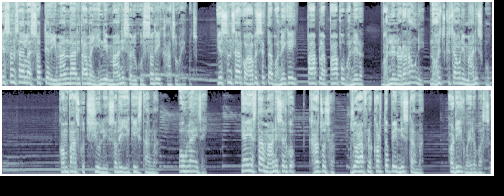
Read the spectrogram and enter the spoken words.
यस संसारलाई सत्य र इमान्दारितामा हिँड्ने मानिसहरूको सधैँ खाँचो भएको छ। यस संसारको आवश्यकता भनेकै पापलाई पाप हो भनेर भन्न नडराउने नहिचकिचाउने मानिसको कम्पासको सियोले सधैँ एकै स्थानमा औलाए जाइ यहाँ यस्ता मानिसहरूको खाँचो छ जो आफ्नो कर्तव्य निष्ठामा अडिक भएर बस्छ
